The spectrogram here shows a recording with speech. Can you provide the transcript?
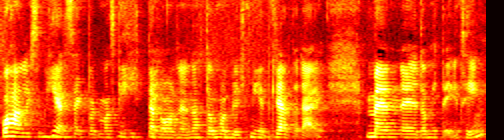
Och han är liksom helt säker på att man ska hitta barnen, att de har blivit nedgrävda där. Men eh, de hittar ingenting.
